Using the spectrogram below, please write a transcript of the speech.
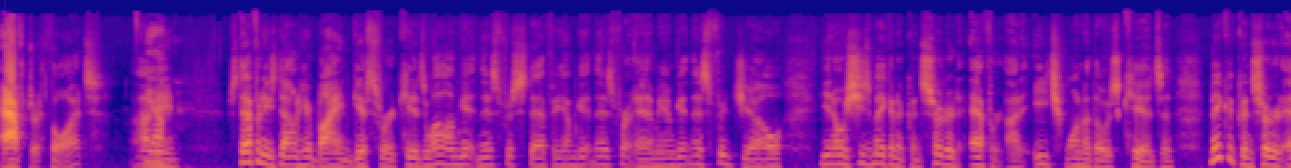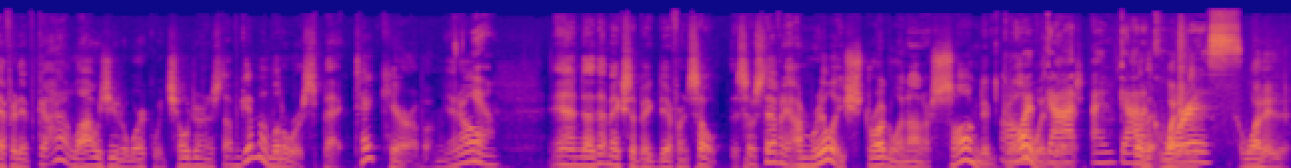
afterthoughts. I Yep. mean, Stephanie's down here buying gifts for her kids. Well, I'm getting this for Steffi. I'm getting this for Emmy. I'm getting this for Joe. You know, she's making a concerted effort on each one of those kids. And make a concerted effort. If God allows you to work with children and stuff, give them a little respect. Take care of them, you know? Yeah. And uh, that makes a big difference. So, so Stephanie, I'm really struggling on a song to go Oh, I've with got this. I've got For a the- what is chorus. What is it?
